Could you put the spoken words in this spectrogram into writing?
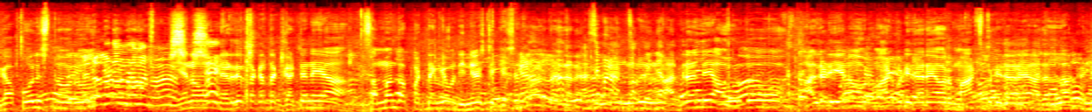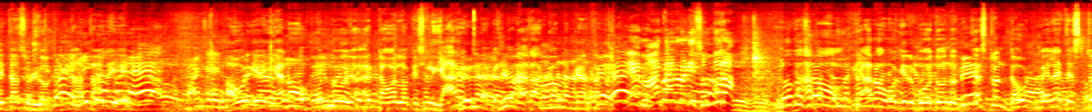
ಈಗ ಪೊಲೀಸ್ನವರು ಏನೋ ಒಂದು ನಡೆದಿರ್ತಕ್ಕಂಥ ಘಟನೆಯ ಸಂಬಂಧಪಟ್ಟಂಗೆ ಒಂದು ಇನ್ವೆಸ್ಟಿಗೇಷನ್ ಮಾಡ್ತಾ ಇದ್ದಾರೆ. ಅದರಲ್ಲಿ ಅವ್ರದ್ದು ಆಲ್ರೆಡಿ ಏನೋ ಅವ್ರು ಮಾಡ್ಬಿಟ್ಟಿದ್ದಾರೆ ಅವ್ರು ಮಾಡಿಸ್ಬಿಟ್ಟಿದ್ದಾರೆ ಅದೆಲ್ಲ ಖಂಡಿತ ಸುಳ್ಳು. ಆ ಥರ ಏನಿಲ್ಲ. ಅವ್ರಿಗೆ ಏನೋ ಒಂದು ಟವರ್ ಲೊಕೇಶನ್ ಯಾರು ಯಾರೋ ಅಕ್ಕಪಕ್ಕ ಯಾರೋ ಹೋಗಿರ್ಬೋದು ಒಂದು ಜಸ್ಟ್ ಒಂದು ಡೌಟ್ ಮೇಲೆ ಜಸ್ಟ್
